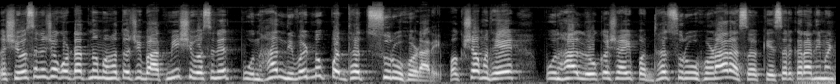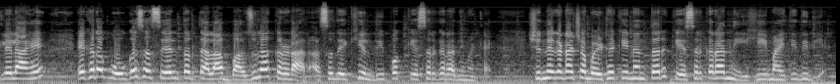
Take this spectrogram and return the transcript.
तर शिवसेनेच्या गोटातनं महत्वाची बातमी शिवसेनेत पुन्हा निवडणूक पद्धत सुरू होणार आहे. पक्षामध्ये पुन्हा लोकशाही पद्धत सुरू होणार असं केसरकरांनी म्हटलेलं आहे. एखादं बोगस असेल तर त्याला बाजूला करणार असं देखील दीपक केसरकरांनी म्हटलंय. शिंदे गटाच्या बैठकीनंतर केसरकरांनी ही माहिती दिली आहे.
